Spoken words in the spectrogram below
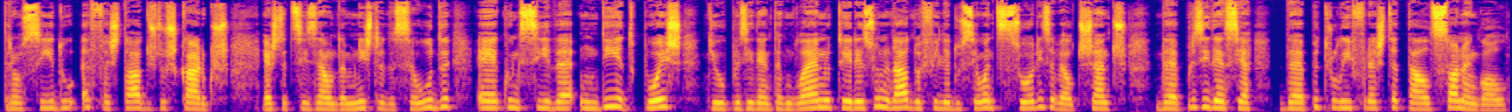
terão sido afastados dos cargos. Esta decisão da ministra da Saúde é conhecida um dia depois de o presidente angolano ter exonerado a filha do seu antecessor, Isabel dos Santos, da presidência da petrolífera estatal Sonangol.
